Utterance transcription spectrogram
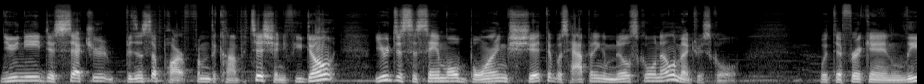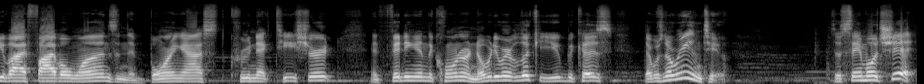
You need to set your business apart from the competition. If you don't, you're just the same old boring shit that was happening in middle school and elementary school with the freaking Levi 501s and the boring ass crew neck t shirt and fitting in the corner, and nobody would ever look at you because there was no reason to. It's the same old shit.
